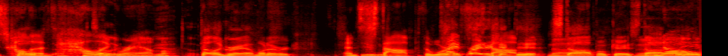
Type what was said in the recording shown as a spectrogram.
It's called a telegram. yeah, telegram. telegram, whatever. And stop. The word is Typewriters you have stop. to hit No. stop. Okay, stop. No, You- you-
